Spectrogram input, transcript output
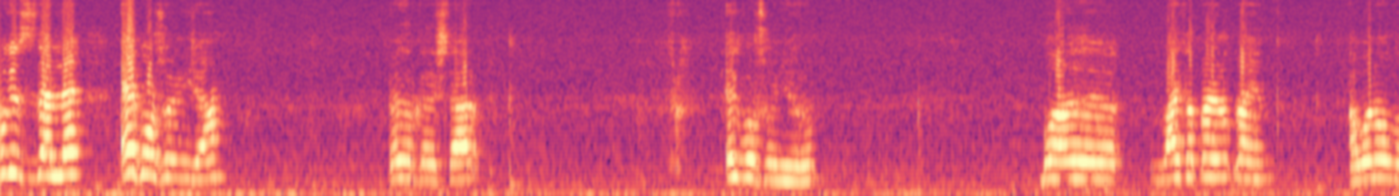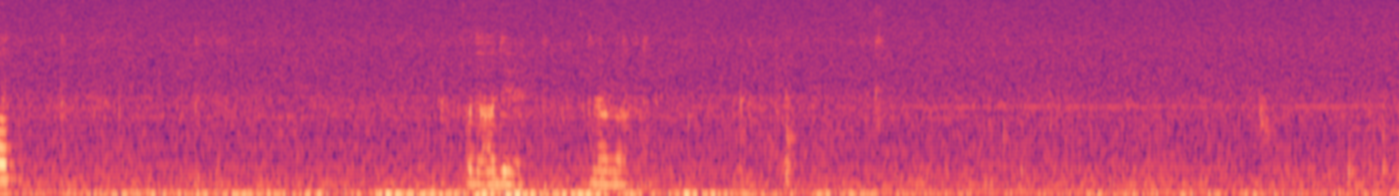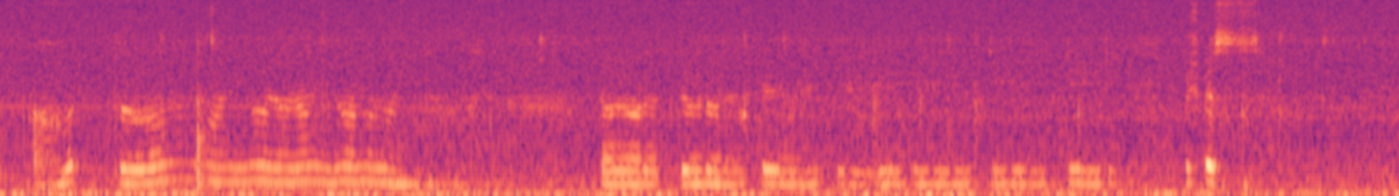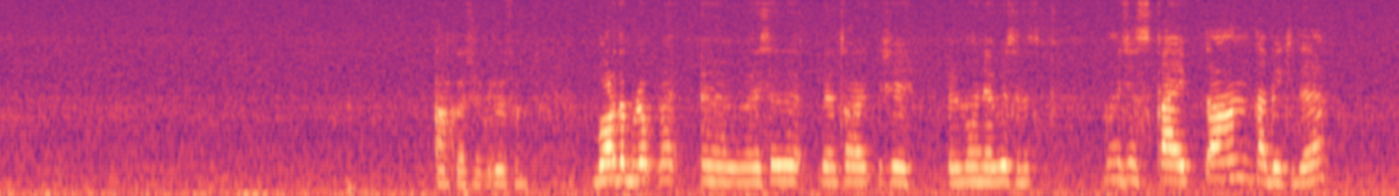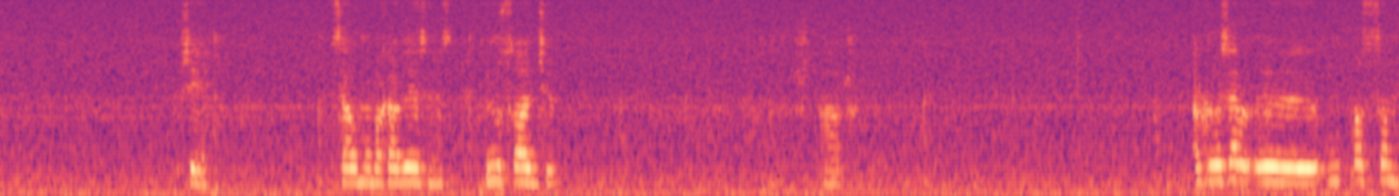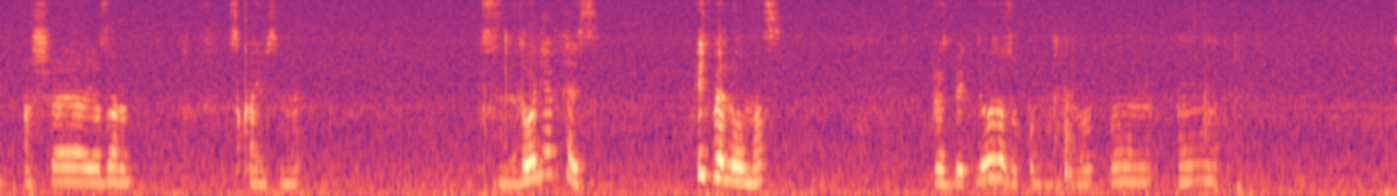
bugün sizlerle Egg Wars oynayacağım. Evet arkadaşlar. Egg Wars oynuyorum. Bu arada like atmayı unutmayın. Abone olun. Hadi hadi. Nerede? Ağıttım. Üç beş. Arkadaşlar görüyorsunuz. Bu arada blok e, MS'de ben ta şey benimle oynayabilirsiniz. Bunun için Skype'dan tabii ki de şey hesabıma bakabilirsiniz. Yunus Avcı Star Arkadaşlar e, unutmazsam aşağıya yazarım Skype'sini. Sizinle de oynayabiliriz. Hiç belli olmaz. Biraz bekliyoruz da toplama.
